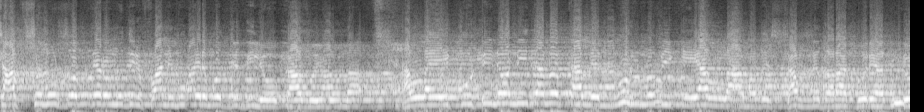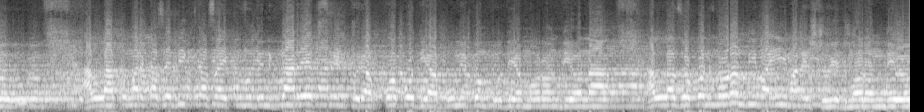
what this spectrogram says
সাত সমুদ্র তেরো নদীর পানি মুখের মধ্যে দিলেও কাজ হইব না। আল্লাহ এই কঠিন নিদান কালে নূর নবীকে আল্লাহ আমাদের সামনে দাঁড়া করে দিও আল্লাহ তোমার কাছে ভিক্ষা চাই, কোনোদিন গাড়ি অ্যাক্সিডেন্ট করিয়া পপ দিয়া, ভূমিকম্প দিয়া মরণ দিও না। আল্লাহ যখন মরণ দিবা ইমানের শহীদ মরণ দিও।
